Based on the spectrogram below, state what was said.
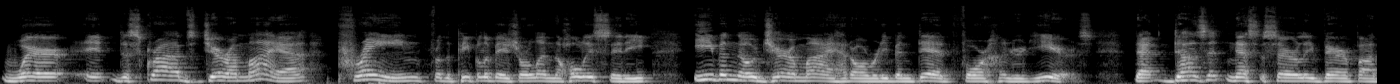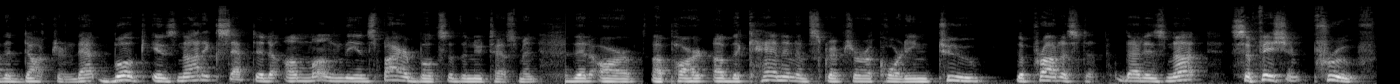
where it describes Jeremiah praying for the people of Israel and the holy city even though Jeremiah had already been dead 400 years. That doesn't necessarily verify the doctrine. That book is not accepted among the inspired books of the New Testament that are a part of the canon of Scripture according to the Protestant. That is not sufficient proof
